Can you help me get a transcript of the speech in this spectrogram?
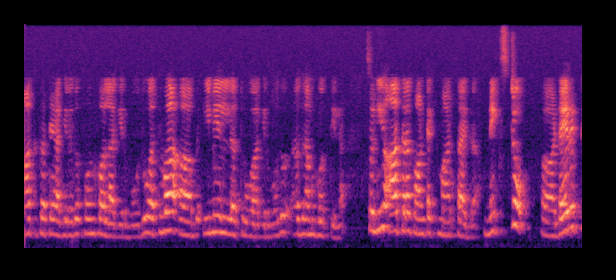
ಮಾತುಕತೆ ಆಗಿರೋದು ಫೋನ್ ಕಾಲ್ ಆಗಿರ್ಬೋದು ಅಥವಾ ಇಮೇಲ್ ಥ್ರೂ ಆಗಿರ್ಬೋದು ಅದು ನಮ್ಗೆ ಗೊತ್ತಿಲ್ಲ. ಸೊ ನೀವು ಆ ತರ ಕಾಂಟ್ಯಾಕ್ಟ್ ಮಾಡ್ತಾ ಇದ್ರ. ನೆಕ್ಸ್ಟ್ ಡೈರೆಕ್ಟ್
